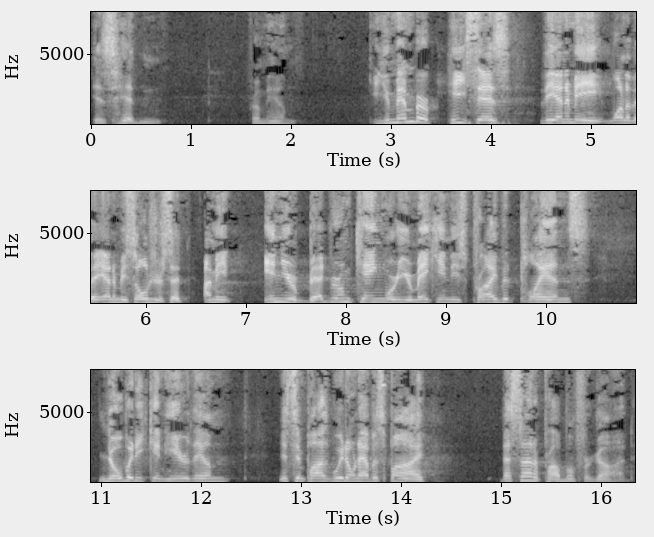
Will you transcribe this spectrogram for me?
is hidden from him. You remember he says, the enemy, one of the enemy soldiers said, I mean, in your bedroom, king, where you're making these private plans, nobody can hear them. It's impossible. We don't have a spy. That's not a problem for God.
